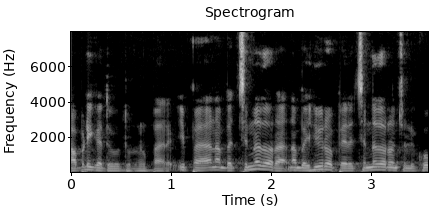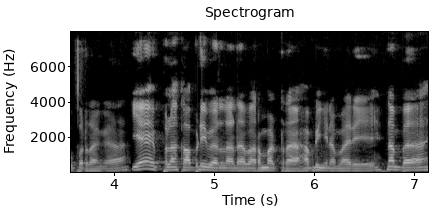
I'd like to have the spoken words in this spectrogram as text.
கபடி கற்றுக் கொடுத்துட்டு இருப்பாரு. இப்ப நம்ம சின்னதோரை நம்ம ஹீரோ பேர் சின்னதோரன்னு சொல்லி கூப்பிடுறாங்க. ஏன் இப்பெல்லாம் கபடி விளையாட வரமாட்ற? அப்படிங்கிற மாதிரி நம்ம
